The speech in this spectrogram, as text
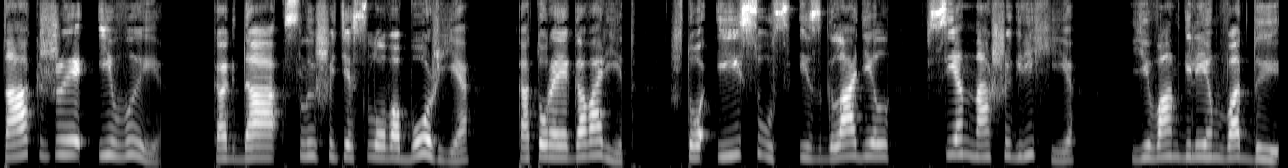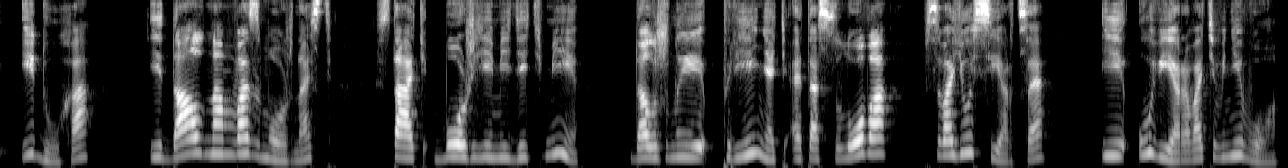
Так же и вы, когда слышите Слово Божье, которое говорит, что Иисус изгладил все наши грехи Евангелием воды и духа и дал нам возможность стать Божьими детьми, должны принять это Слово в свое сердце – и уверовать в Него.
